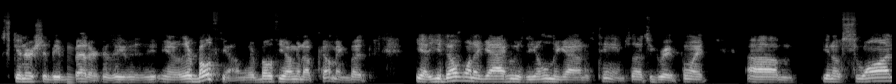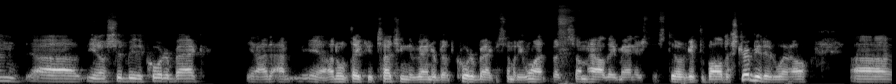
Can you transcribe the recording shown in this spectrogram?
Skinner should be better because he was, you know, they're both young. They're both young and upcoming. But yeah, you don't want a guy who's the only guy on his team. So that's a great point. Um, you know, Swann, uh, you know, should be the quarterback. You know, I, I, you know, I don't think you're touching the Vanderbilt quarterback if somebody want, but somehow they managed to still get the ball distributed well. Uh,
